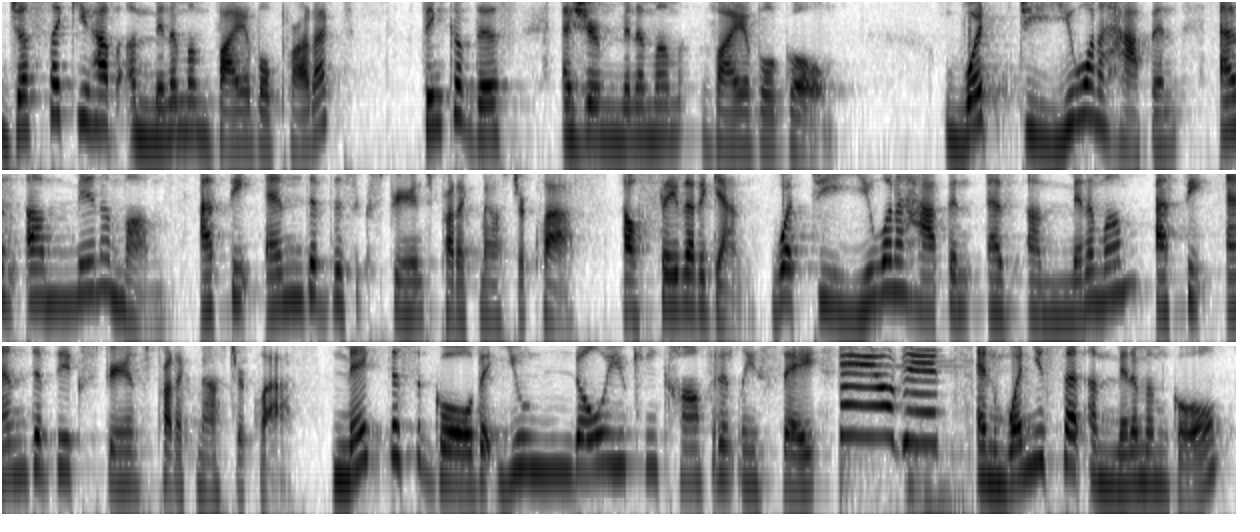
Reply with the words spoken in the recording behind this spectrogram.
Just like you have a minimum viable product, think of this as your minimum viable goal. What do you want to happen as a minimum at the end of this Experience Product Masterclass? I'll say that again. What do you want to happen as a minimum at the end of the Experience Product Masterclass? Make this a goal that you know you can confidently say, It! And when you set a minimum goal,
